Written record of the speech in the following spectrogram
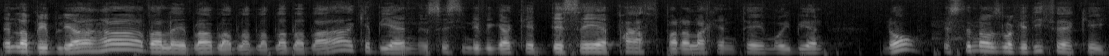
en la Biblia, ah, vale, bla, bla, bla, bla, bla, bla, bla, qué bien, eso significa que desea paz para la gente, muy bien. No, esto no es lo que dice aquí.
